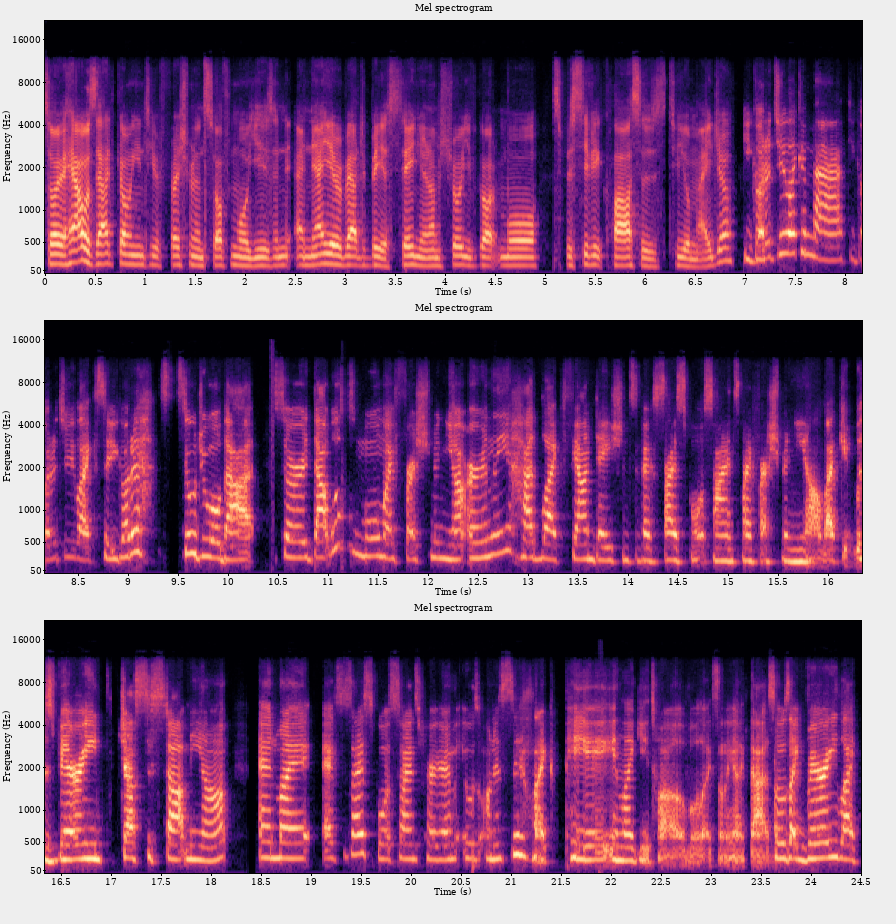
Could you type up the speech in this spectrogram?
So how was that going into your freshman and sophomore years? And, and now you're about to be a senior, and I'm sure you've got more specific classes to your major. You got to do like a math. You got to do like, so you got to still do all that. So that was more my freshman year. I only had like foundations of exercise sports science my freshman year. Like it was very just to start me up. And my exercise sports science program, it was honestly like PE in like year 12 or like something like that. So it was like very like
